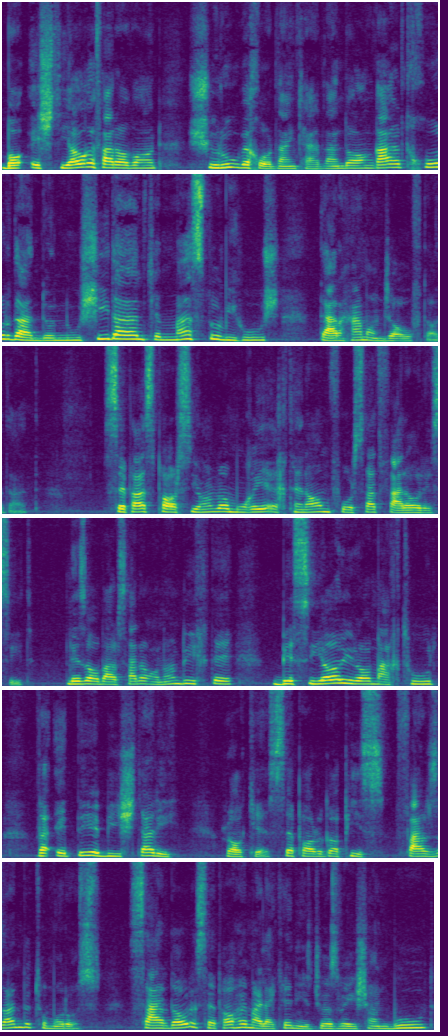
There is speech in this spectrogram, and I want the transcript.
با اشتیاق فراوان شروع به خوردن کردند و آنقدر خوردند و نوشیدند که مست و بیهوش در همانجا افتادند. سپس پارسیان را موقع اغتنام فرصت فرا رسید. لذا بر سر آنان ریخته بسیاری را مقتول و عده بیشتری را که سپارگاپیس فرزند توموروس سردار سپاه ملکه نیز جزو ایشان بود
